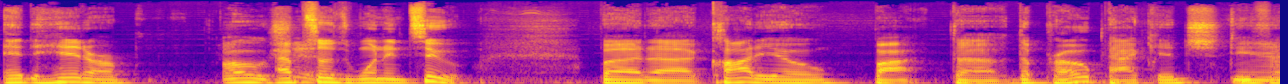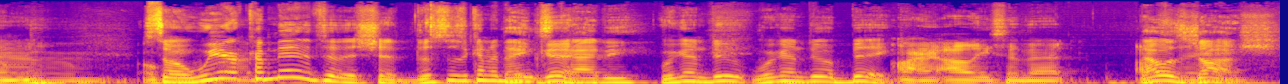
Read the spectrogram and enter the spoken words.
it hit our Oh shit. episodes one and two. But uh, Claudio bought the the pro package. You feel me? Damn. so Okay, we are fine. committed to this shit. This is gonna Thanks, be good. Daddy. We're gonna do we're gonna do it big. All right, Ali said that. That I'll was say- Josh.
